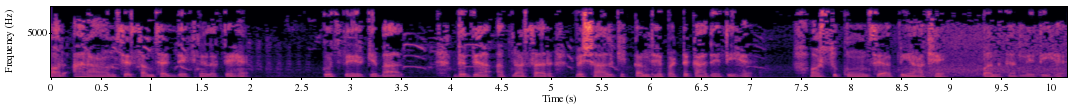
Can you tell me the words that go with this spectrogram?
और आराम से सनसेट देखने लगते हैं। कुछ देर के बाद दिव्या अपना सर विशाल के कंधे पर टिका देती है और सुकून से अपनी आँखें बंद कर लेती है।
